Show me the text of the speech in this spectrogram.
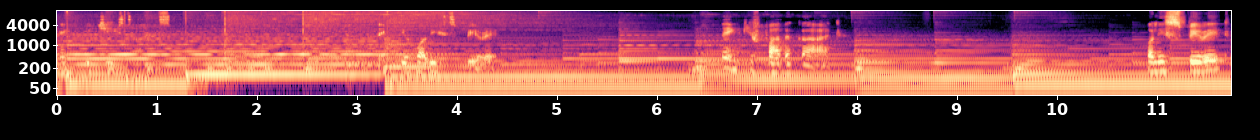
Thank you, Jesus. Thank you, Holy Spirit. Thank you, Father God. Holy Spirit,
